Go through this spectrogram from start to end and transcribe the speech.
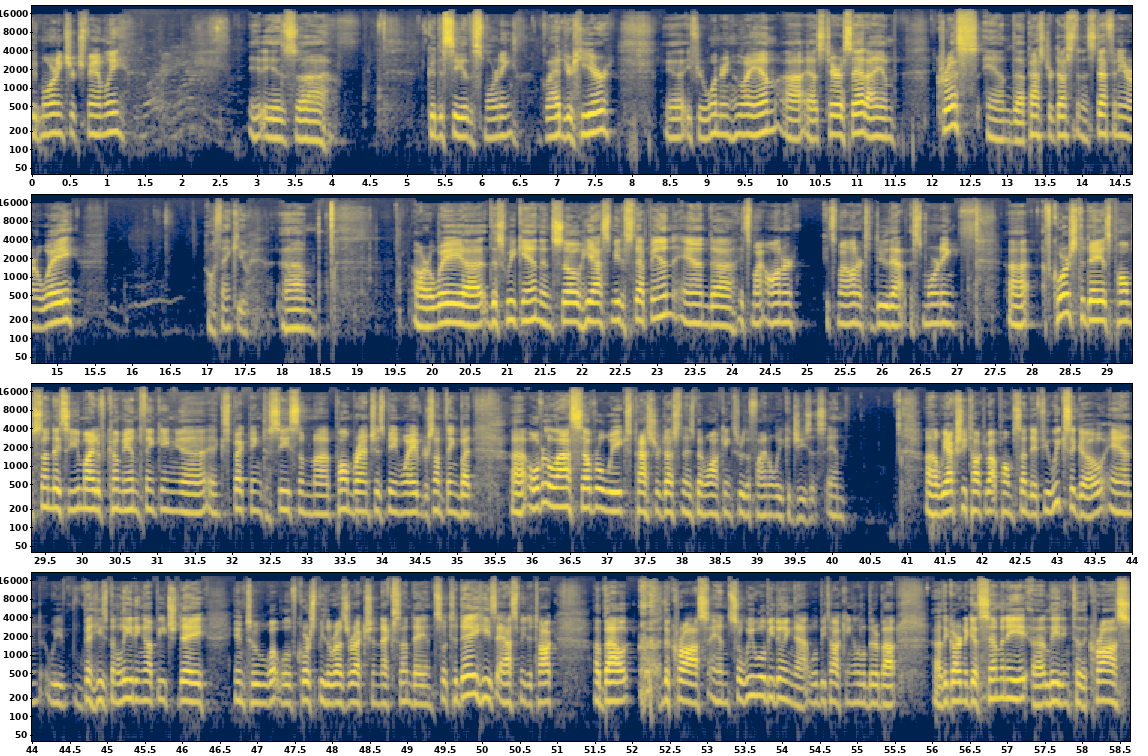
Good morning, church family. It is uh, good to see you this morning. Glad you're here. Uh, if you're wondering who I am, uh, as Tara said, I am Chris, and uh, Pastor Dustin and Stephanie are away. Oh, thank you. Um, are away uh, this weekend, and so he asked me to step in, and uh, it's my honor. It's my honor to do that this morning. Uh, of course, today is Palm Sunday, so you might have come in thinking, uh, expecting to see some uh, palm branches being waved or something. But uh, over the last several weeks, Pastor Dustin has been walking through the final week of Jesus. And uh, we actually talked about Palm Sunday a few weeks ago, and we've been, he's been leading up each day into what will, of course, be the resurrection next Sunday. And so today he's asked me to talk about the cross, and so we will be doing that. We'll be talking a little bit about uh, the Garden of Gethsemane uh, leading to the cross.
